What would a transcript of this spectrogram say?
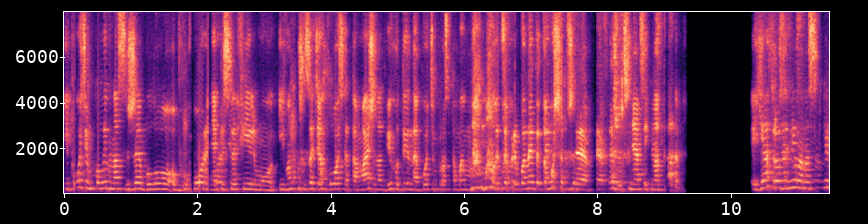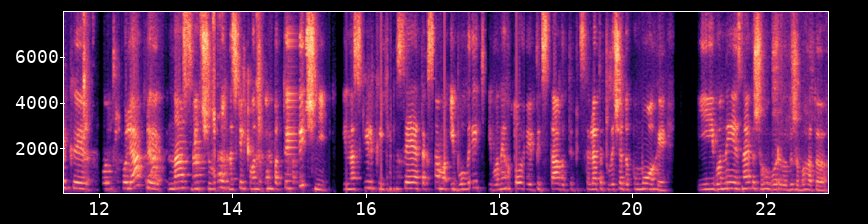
І потім, коли в нас вже було обговорення після фільму, і воно вже затяглося там майже на дві години, а потім просто ми мали це припинити, тому що вже теж відчинявся кінотеатр. Я зрозуміла, наскільки от поляки нас відчувають, наскільки вони емпатичні, і наскільки їм це так само і болить, і вони готові підставити, підставляти плече допомоги. І вони, знаєте, що говорили дуже багато.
